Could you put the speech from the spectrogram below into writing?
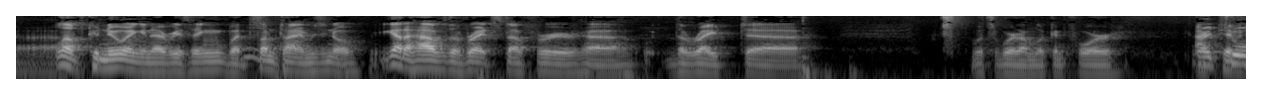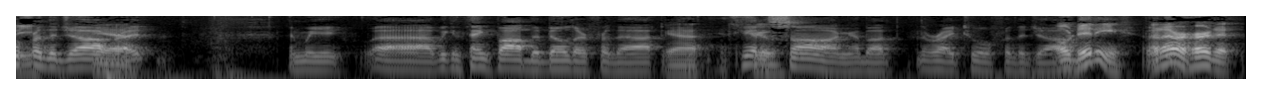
I love canoeing and everything, but sometimes you know you got to have the right stuff for uh, the right. Uh, what's the word I'm looking for? Right Activity. tool for the job, Yeah. right? And we uh, we can thank Bob the builder for that. Yeah, he had a song about the right tool for the job. Oh, did he? I never heard it.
